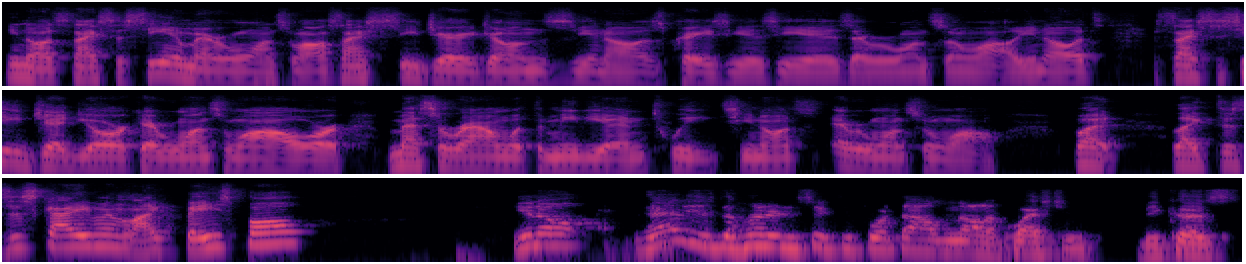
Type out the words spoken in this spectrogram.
you know, it's nice to see him every once in a while. It's nice to see Jerry Jones, you know, as crazy as he is every once in a while. You know, it's it's nice to see Jed York every once in a while or mess around with the media and tweets. You know, it's every once in a while. But like, does this guy even like baseball? You know, that is the $164,000 question because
